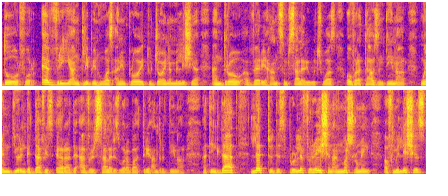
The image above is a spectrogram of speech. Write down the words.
door for every young Libyan who was unemployed to join a militia and draw a very handsome salary, which was over a thousand dinar. When during Gaddafi's era, the average salaries were about 300 dinar. I think that led to this proliferation and mushrooming of militias.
